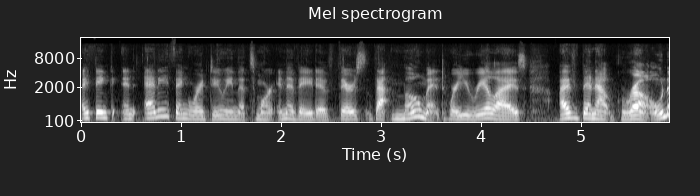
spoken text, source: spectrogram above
I think in anything we're doing that's more innovative, there's that moment where you realize I've been outgrown,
